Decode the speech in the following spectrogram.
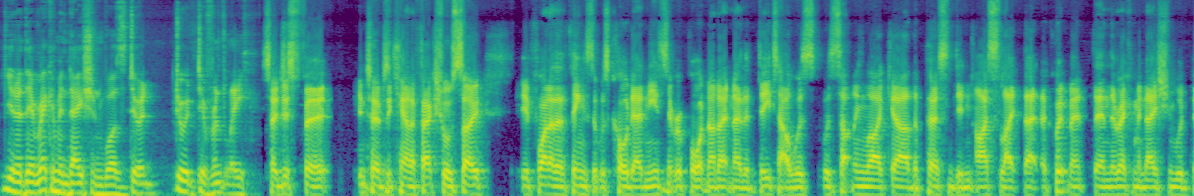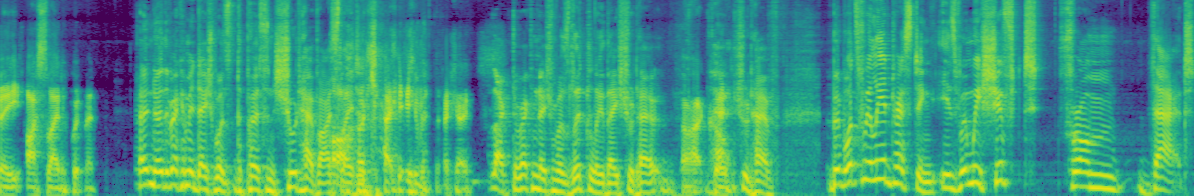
you know their recommendation was do it do it differently. So just for in terms of counterfactual. So if one of the things that was called out in the incident report, and I don't know the detail, was was something like uh, the person didn't isolate that equipment, then the recommendation would be isolate equipment. Uh, no, the recommendation was the person should have isolated. Oh, okay, even okay. Like the recommendation was literally they should have. All right, cool. Should have. But what's really interesting is when we shift from that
